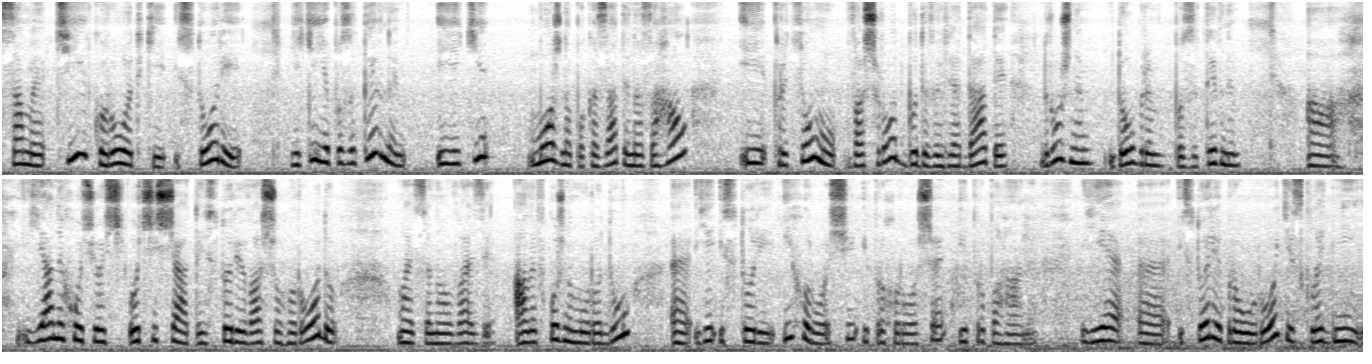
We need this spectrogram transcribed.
саме ті короткі історії, які є позитивними і які можна показати на загал, і при цьому ваш род буде виглядати дружним, добрим, позитивним. А, я не хочу очищати історію вашого роду, мається на увазі, але в кожному роду е, є історії і хороші, і про хороше, і про погане. Є е, історії про уроки складні,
